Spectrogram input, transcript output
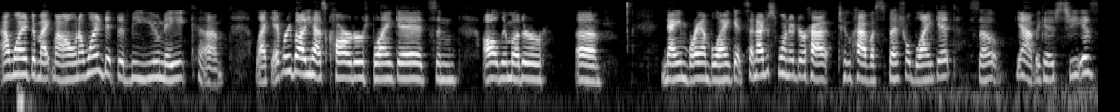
I wanted to make my own. I wanted it to be unique. Um, like everybody has Carter's blankets and all them other uh, name brand blankets, and I just wanted her ha- to have a special blanket. So yeah, because she is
